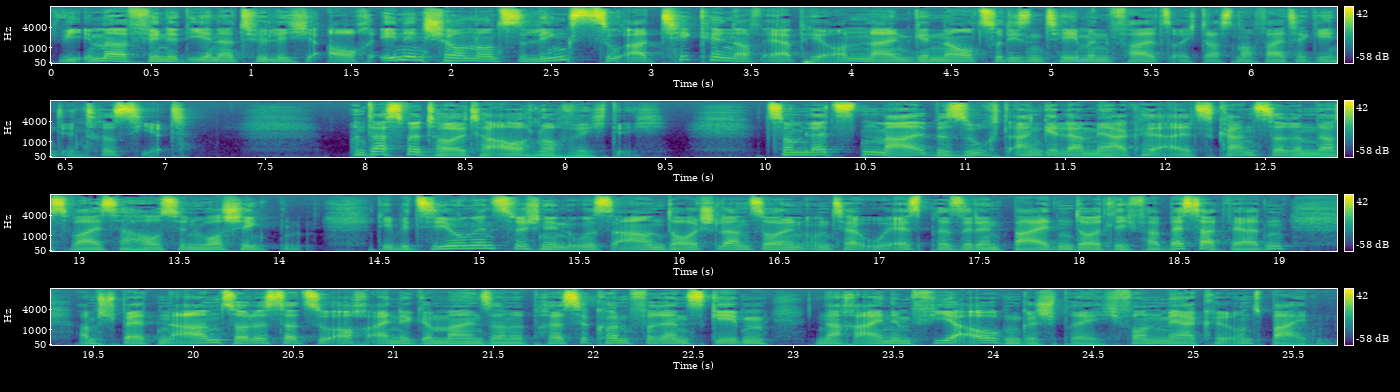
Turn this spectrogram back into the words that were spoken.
Wie immer findet ihr natürlich auch in den Shownotes Links zu Artikeln auf RP Online genau zu diesen Themen, falls euch das noch weitergehend interessiert. Und das wird heute auch noch wichtig. Zum letzten Mal besucht Angela Merkel als Kanzlerin das Weiße Haus in Washington. Die Beziehungen zwischen den USA und Deutschland sollen unter US-Präsident Biden deutlich verbessert werden. Am späten Abend soll es dazu auch eine gemeinsame Pressekonferenz geben, nach einem Vier-Augen-Gespräch von Merkel und Biden.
